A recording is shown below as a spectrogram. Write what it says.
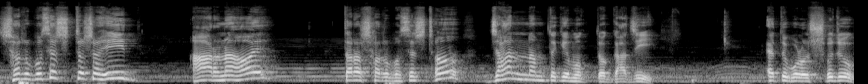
সর্বশ্রেষ্ঠ শহীদ। আর না হয় তারা সর্বশ্রেষ্ঠ জাহান নাম থেকে মুক্ত গাজী। এত বড় সুযোগ,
